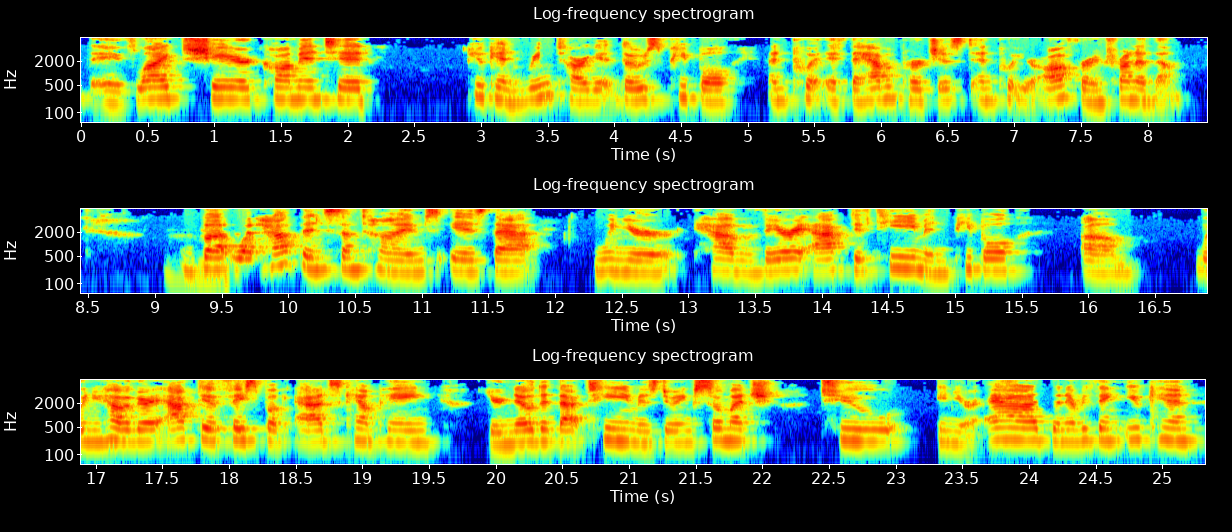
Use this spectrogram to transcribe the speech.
they've liked, shared, commented. You can retarget those people and put, if they haven't purchased, and put your offer in front of them. Mm-hmm. But what happens sometimes is that when you have a very active team and people, um, when you have a very active Facebook ads campaign, you know that that team is doing so much to in your ads and everything. You can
